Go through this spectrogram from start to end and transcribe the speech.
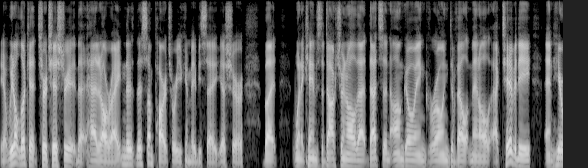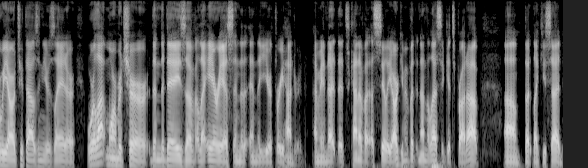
you know, we don't look at church history that had it all right, and there's there's some parts where you can maybe say, yeah, sure, but when it comes to doctrine and all that, that's an ongoing, growing, developmental activity. And here we are, two thousand years later. We're a lot more mature than the days of like Arius in the in the year three hundred. I mean, that that's kind of a, a, silly argument, but nonetheless, it gets brought up. Um, but like you said,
